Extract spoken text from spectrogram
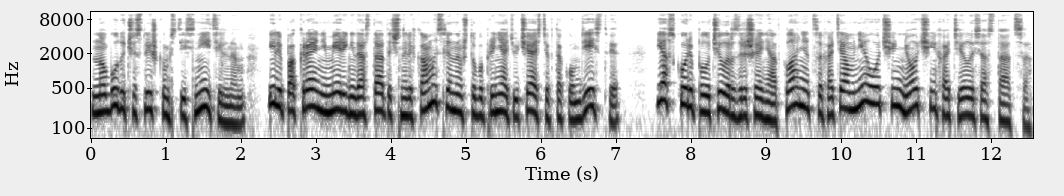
Но, будучи слишком стеснительным или, по крайней мере, недостаточно легкомысленным, чтобы принять участие в таком действии, я вскоре получил разрешение откланяться, хотя мне очень-очень хотелось остаться.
